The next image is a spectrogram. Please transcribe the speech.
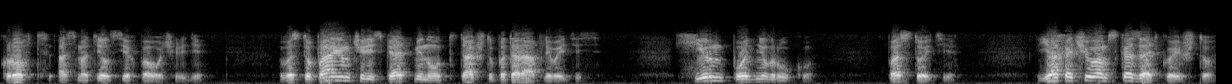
Крофт осмотрел всех по очереди. «Выступаем через пять минут, так что поторапливайтесь». Хирн поднял руку. «Постойте. Я хочу вам сказать кое-что.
